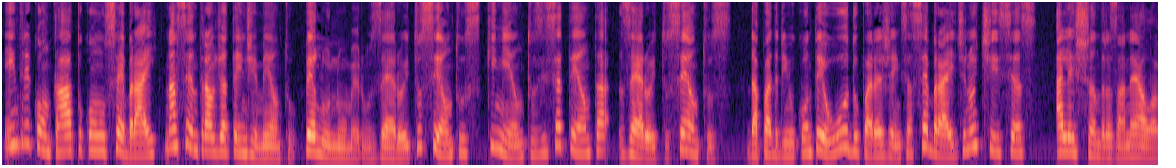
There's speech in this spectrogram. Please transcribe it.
entre em contato com o Sebrae na central de atendimento pelo número 0800 570 0800. Da Padrinho Conteúdo para a agência Sebrae de Notícias, Alexandra Zanella.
